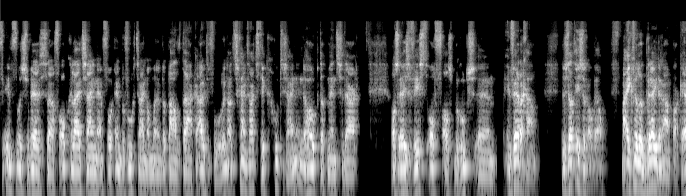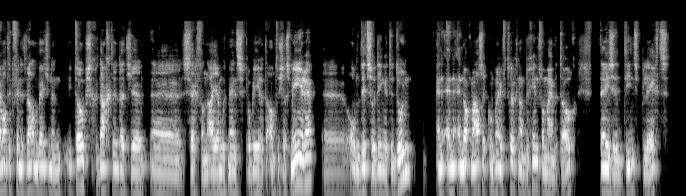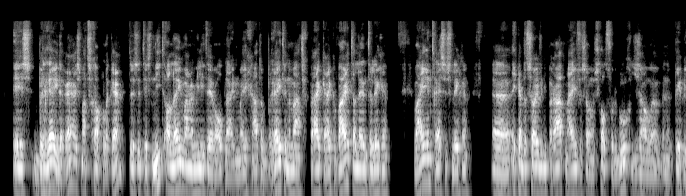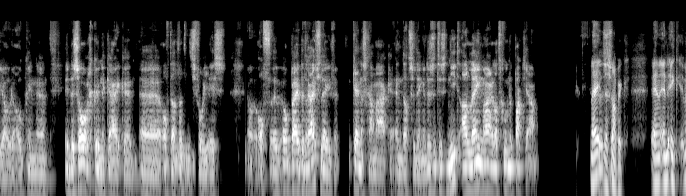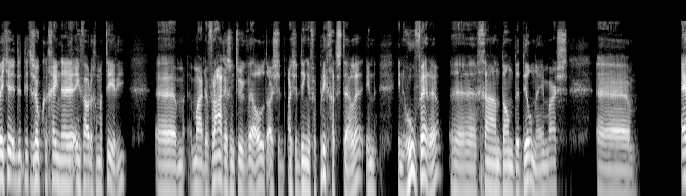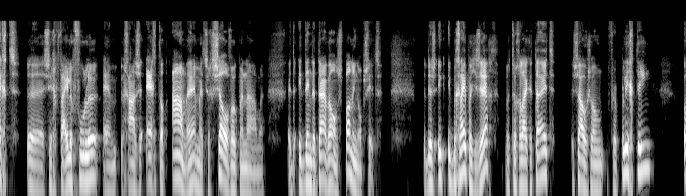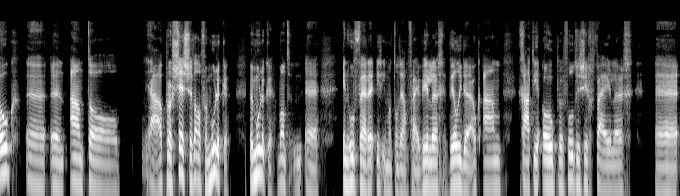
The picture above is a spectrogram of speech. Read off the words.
In, voor zover ze daarvoor opgeleid zijn en, voor, en bevoegd zijn om bepaalde taken uit te voeren. Nou, het schijnt hartstikke goed te zijn in de hoop dat mensen daar als reservist of als beroeps ehm, in verder gaan. Dus dat is er al wel. Maar ik wil het breder aanpakken, hè, want ik vind het wel een beetje een utopische gedachte dat je zegt van nou, je moet mensen proberen te enthousiasmeren om dit soort dingen te doen. En, en, en nogmaals, ik kom even terug naar het begin van mijn betoog. Deze dienstplicht is breder, hè? is maatschappelijk. Hè? Dus het is niet alleen maar een militaire opleiding, maar je gaat ook breed in de maatschappij kijken waar je talenten liggen, waar je interesses liggen. Uh, ik heb dat zo even niet paraat, maar even zo'n schot voor de boeg. Je zou uh, een periode ook in, uh, in de zorg kunnen kijken of dat, dat iets voor je is. Of ook bij het bedrijfsleven kennis gaan maken en dat soort dingen. Dus het is niet alleen maar dat groene pakje aan. Nee, dus, dat snap ik. En, en ik, weet je, dit, dit is ook geen uh, eenvoudige materie. Um, maar de vraag is natuurlijk wel dat als je, als je dingen verplicht gaat stellen, in, in hoeverre uh, gaan dan de deelnemers uh, echt uh, zich veilig voelen en gaan ze echt dat aan, hè, met zichzelf ook met name. Ik denk dat daar wel een spanning op zit. Dus ik, ik begrijp wat je zegt, maar tegelijkertijd zou zo'n verplichting ook uh, een aantal ja, processen wel vermoeilijken. Bemoeilijken. Want uh, in hoeverre is iemand dan vrijwillig? Wil hij er ook aan? Gaat hij open? Voelt hij zich veilig? Uh,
